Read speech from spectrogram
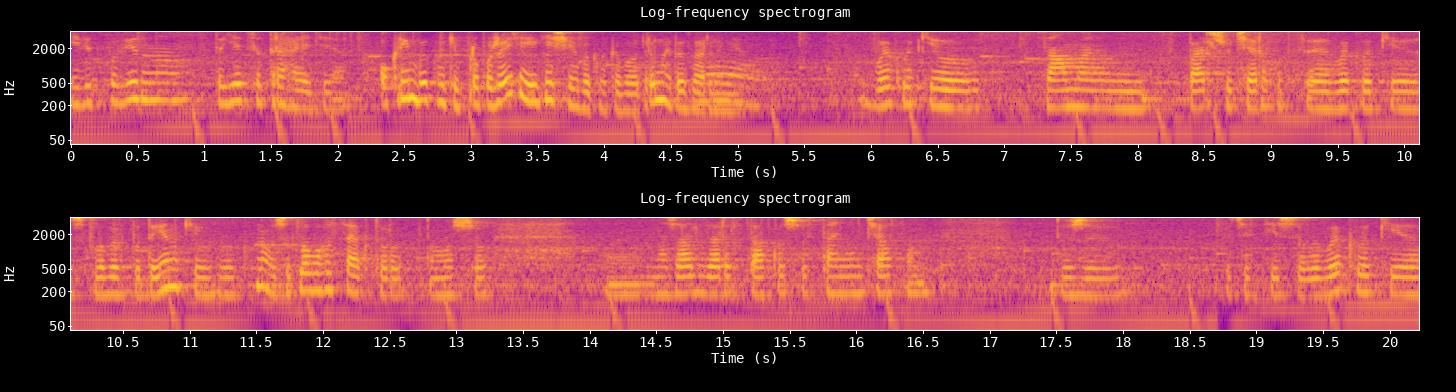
І відповідно стається трагедія. Окрім викликів про пожежі, які ще виклики ви отримаєте звернення? Виклики саме в першу чергу це виклики житлових будинків, ну, житлового сектору, тому що, на жаль, зараз також останнім часом дуже почастішили виклики.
